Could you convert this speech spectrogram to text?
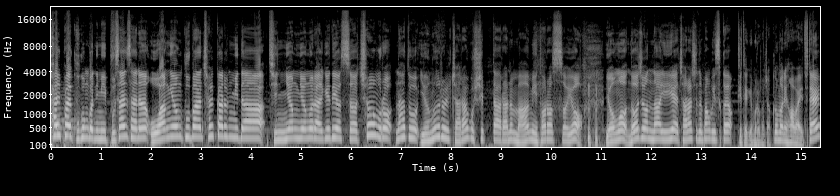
8890번님이 부산 사는 5학년 9반 철가루입니다. 진영영을 알게 되어서 처음으로 나도 영어를 잘하고 싶다라는 마음이 들었어요. 영어 늦은 나이에 잘할 수 있는 방법이 있을까요? 피터에게 물어보죠. Good morning, how are you today?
